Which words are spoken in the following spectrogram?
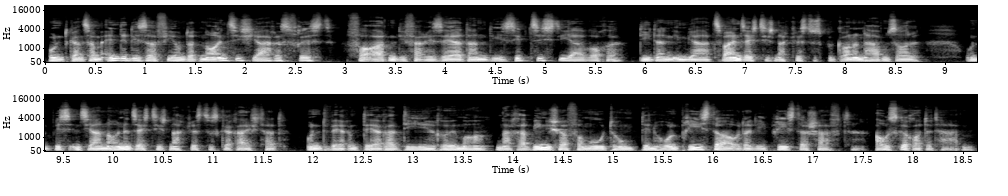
Und ganz am Ende dieser 490-Jahresfrist verorten die Pharisäer dann die 70. Jahrwoche, die dann im Jahr 62 nach Christus begonnen haben soll und bis ins Jahr 69 nach Christus gereicht hat und während derer die Römer nach rabbinischer Vermutung den hohen Priester oder die Priesterschaft ausgerottet haben.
